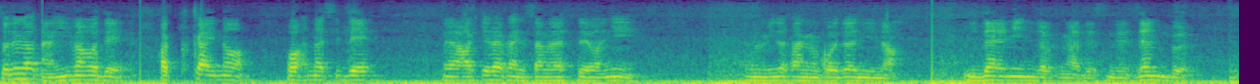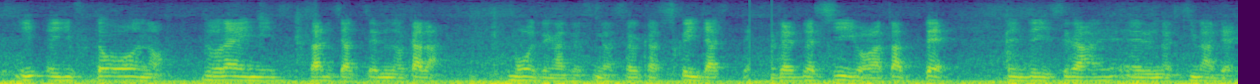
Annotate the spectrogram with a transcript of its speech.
それが今まで発会のお話で明らかにされましたように皆さんがご存知のユダヤ民族がですね全部エジプト王の奴隷にされちゃってるのからモーゼがですねそれから救い出して大体シーを渡ってでイスラエルの地まで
